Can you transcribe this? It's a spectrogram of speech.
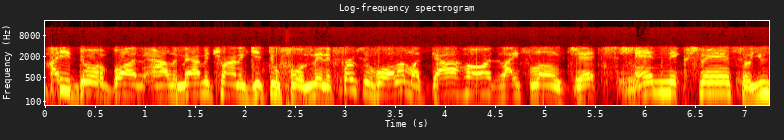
How you doing, Bart and Alan? Man, I've been trying to get through for a minute. First of all, I'm a diehard, lifelong Jets and Knicks fan, so you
